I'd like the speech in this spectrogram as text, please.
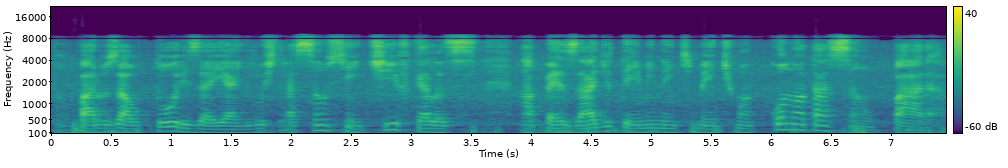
Então, para os autores aí a ilustração científica, elas, apesar de ter eminentemente uma conotação para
